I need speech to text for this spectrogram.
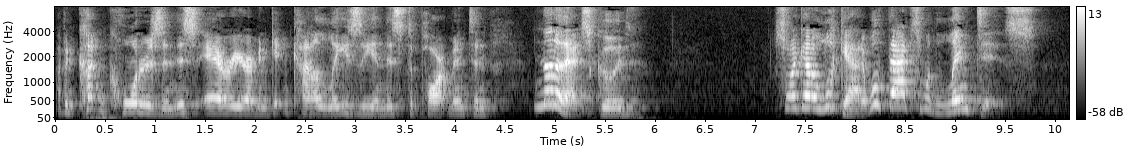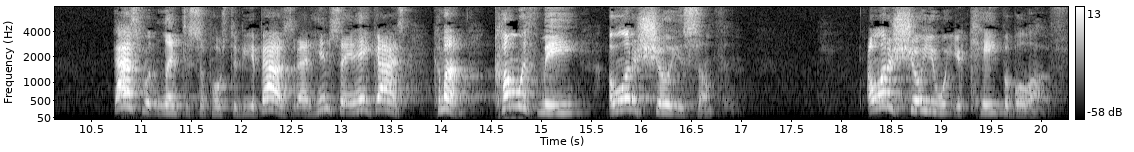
I've been cutting corners in this area. I've been getting kind of lazy in this department, and none of that's good. So I got to look at it. Well, that's what Lent is. That's what Lent is supposed to be about. It's about him saying, hey, guys, come on, come with me. I want to show you something. I want to show you what you're capable of.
